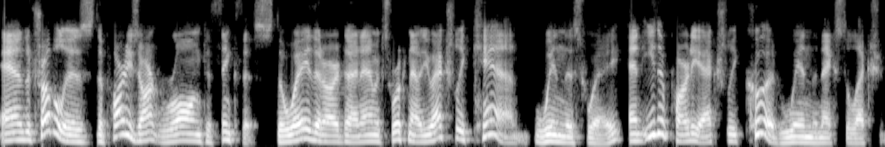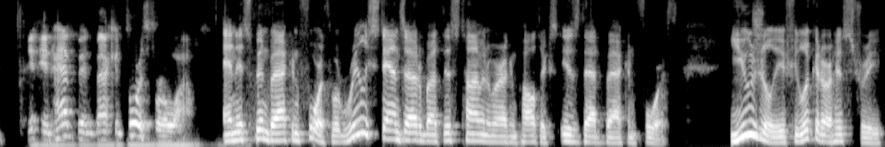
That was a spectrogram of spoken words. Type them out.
And the trouble is, the parties aren't wrong to think this. The way that our dynamics work now, you actually can win this way, and either party actually could win the next election. And have been back and forth for a while. And it's been back and forth. What really stands out about this time in American politics is that back and forth. Usually, if you look at our history,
